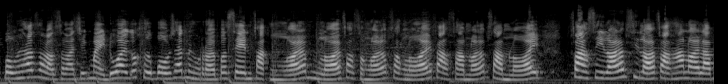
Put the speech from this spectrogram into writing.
โปรโมชั่นสำหรับสมาชิกใหม่ด้วย ก็คือโปรโมชั่น 100%ฝาก 100รับ100 ฝาก 200รับ200 ฝาก 300รับ300 ฝาก 400รับ400 ฝาก 500รับ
